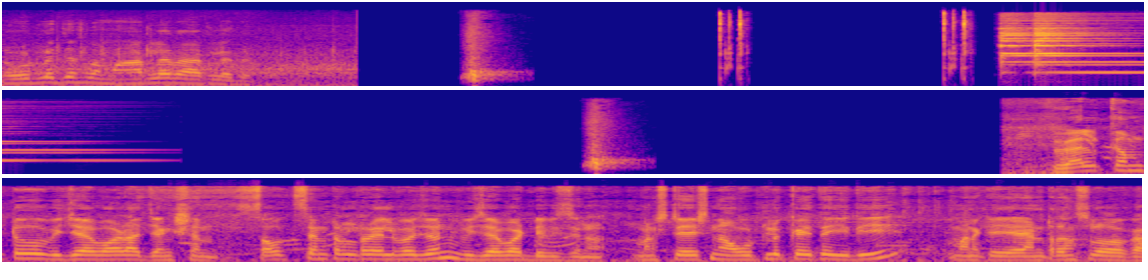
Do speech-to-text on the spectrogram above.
నోట్లో వచ్చి అసలు మాటలే రావట్లేదు. Welcome to Vijayawada junction south central railway zone Vijayawada division. మన స్టేషన్ అవుట్లుక్ అయితే ఇది. మనకి ఎంట్రన్స్లో ఒక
